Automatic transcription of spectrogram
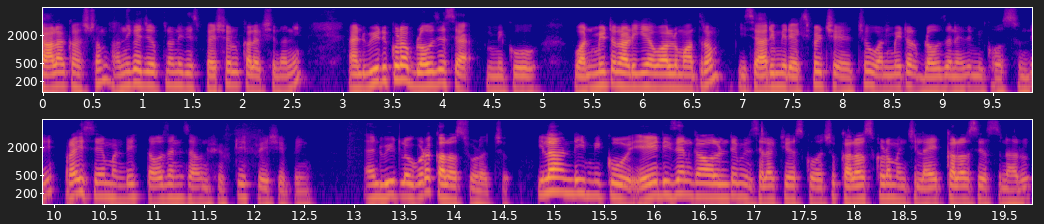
చాలా కష్టం. అందుకే చెప్తున్నాను ఇది స్పెషల్ కలెక్షన్ అని. అండ్ వీటికి కూడా బ్లౌజెస్ మీకు వన్ మీటర్ అడిగే వాళ్ళు మాత్రం ఈ శారీ మీరు ఎక్స్పెక్ట్ చేయొచ్చు. వన్ మీటర్ బ్లౌజ్ అనేది మీకు వస్తుంది. ప్రైస్ ఏమండి? Thousand seven fifty free shipping. And వీటిలో కూడా కలర్స్ చూడొచ్చు. ఇలా అండి మీకు ఏ డిజైన్ కావాలంటే మీరు సెలెక్ట్ చేసుకోవచ్చు. కలర్స్ కూడా మంచి లైట్ కలర్స్ ఇస్తున్నారు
